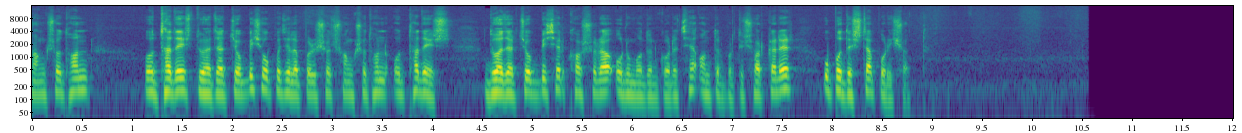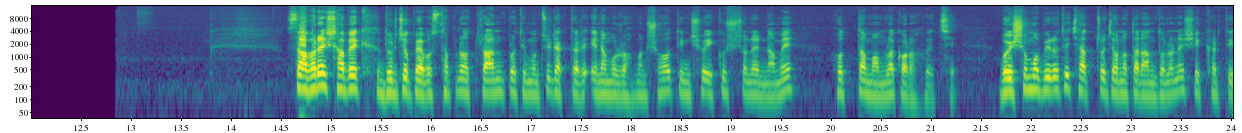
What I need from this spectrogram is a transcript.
সংশোধন অধ্যাদেশ দু উপজেলা পরিষদ সংশোধন অধ্যাদেশ দু হাজার খসড়া অনুমোদন করেছে অন্তর্বর্তী সরকারের উপদেষ্টা পরিষদ। সাভারের সাবেক দুর্যোগ ব্যবস্থাপনা ত্রাণ প্রতিমন্ত্রী ডাক্তার এনামুর রহমান সহ তিনশো একুশ জনের নামে হত্যা মামলা করা হয়েছে। বৈষম্য বিরোধী ছাত্র জনতার আন্দোলনে শিক্ষার্থী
